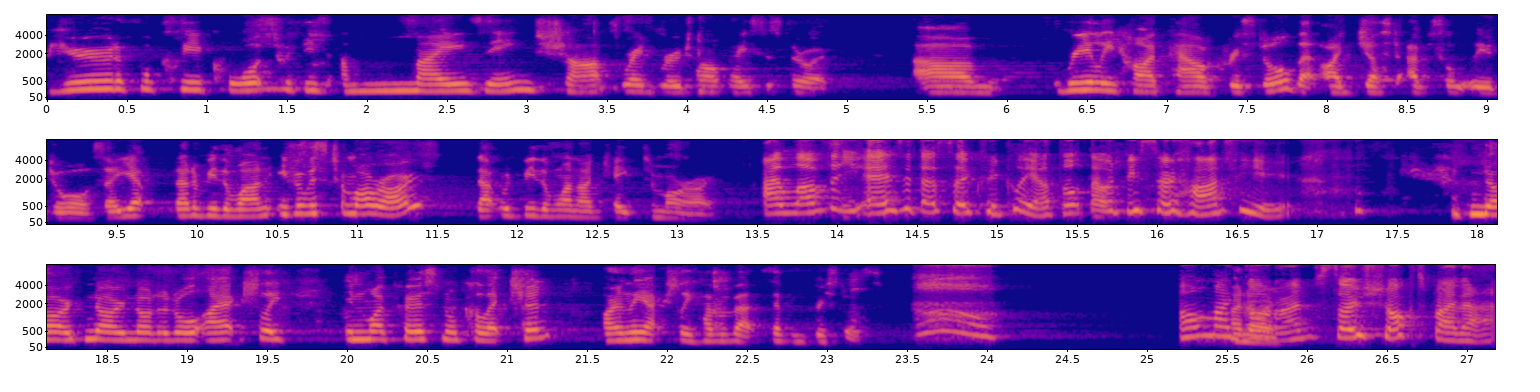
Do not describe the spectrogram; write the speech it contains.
beautiful clear quartz with these amazing sharp red rutile pieces through it. Um, really high power crystal that I just absolutely adore. So yep, that'd be the one. If it was tomorrow, that would be the one I'd keep tomorrow. I love that you answered that so quickly. I thought that would be so hard for you. no, no, not at all. I actually, in my personal collection, I only actually have about seven crystals. oh my I god, know. I'm so shocked by that.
